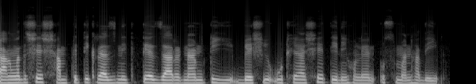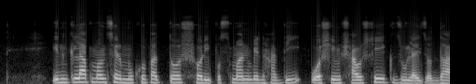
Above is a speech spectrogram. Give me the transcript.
বাংলাদেশের সাম্প্রতিক রাজনীতিতে যার নামটি বেশি উঠে আসে তিনি হলেন উসমান হাদি। ইনকিলাব মঞ্চের মুখপাত্র শরীফ উসমান বিন হাদি, অসীম সাহসিক জুলাই যোদ্ধা।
